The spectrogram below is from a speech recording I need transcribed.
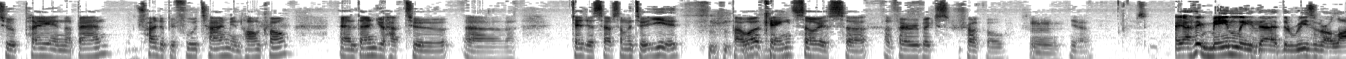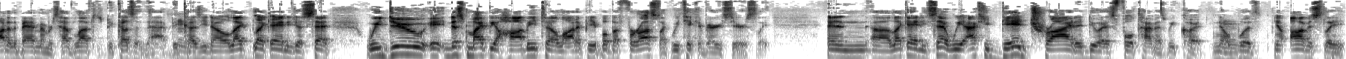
to play in a band, try to be full time in Hong Kong, and then you have to uh, get yourself something to eat by working. So it's a, a very big struggle. Mm. Yeah. I think mainly mm. the the reason why a lot of the band members have left is because of that. Mm. Because you know, like like Andy just said, we do. It, this might be a hobby to a lot of people, but for us, like we take it very seriously. And uh, like Andy said, we actually did try to do it as full time as we could. You know, with you know, obviously.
